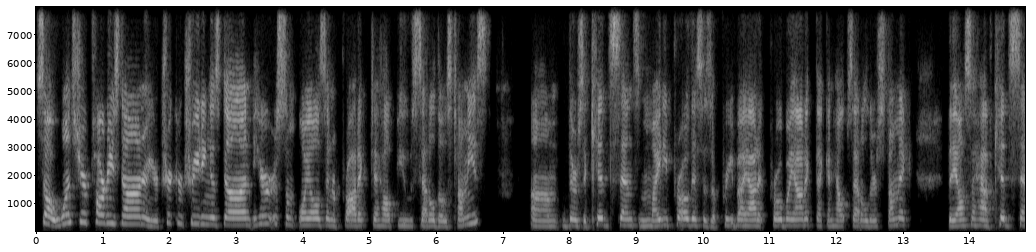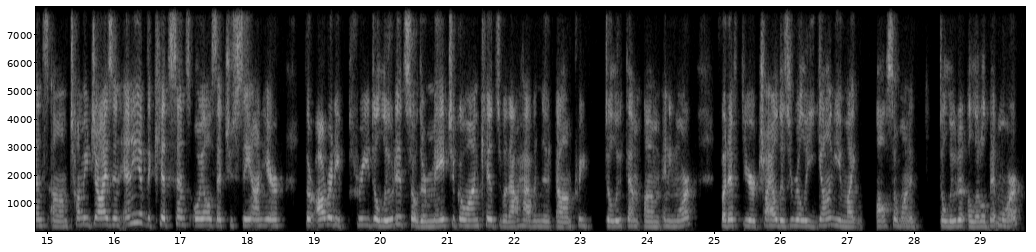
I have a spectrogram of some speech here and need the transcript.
So once your party's done or your trick or treating is done, here are some oils and a product to help you settle those tummies. Um, there's a KidScents MightyPro. This is a prebiotic probiotic that can help settle their stomach. They also have KidScents um, TummyGize and any of the KidScents oils that you see on here they're already pre-diluted, so they're made to go on kids without having to um, pre-dilute them um, anymore. But if your child is really young, you might also want to dilute it a little bit more.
